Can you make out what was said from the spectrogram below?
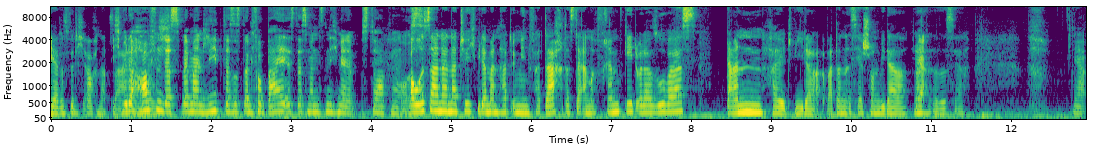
Ja, das würde ich auch sagen. Ich würde hoffen, dass wenn man liebt, dass es dann vorbei ist, dass man es nicht mehr stalken muss. Außer dann natürlich wieder, man hat irgendwie einen Verdacht, dass der andere fremd geht oder sowas. Dann halt wieder. Aber dann ist ja schon wieder. Ne, Ja. Das ist ja, ja.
